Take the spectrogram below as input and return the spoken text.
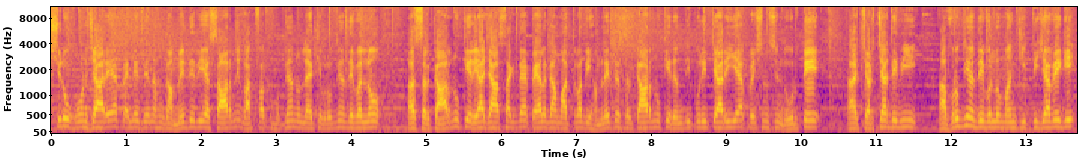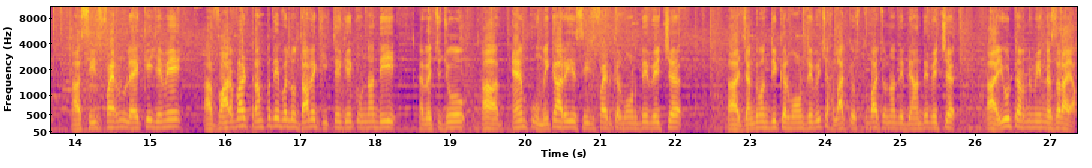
ਸ਼ੁਰੂ ਹੋਣ ਜਾ ਰਿਹਾ। ਪਹਿਲੇ ਦਿਨ ਹੰਗਾਮੇ ਦੇ ਵੀ ਅਸਾਰ ਨੇ। ਵੱਖ-ਵੱਖ ਮੁੱਦਿਆਂ ਨੂੰ ਲੈ ਕੇ ਵਿਰੋਧੀਆਂ ਦੇ ਵੱਲੋਂ ਸਰਕਾਰ ਨੂੰ ਘੇਰਿਆ ਜਾ ਸਕਦਾ ਹੈ। ਪਹਿਲਗਾਮ ਅੱਤਵਾਦੀ ਹਮਲੇ ਤੇ ਸਰਕਾਰ ਨੂੰ ਘੇਰਨ ਦੀ ਪੂਰੀ ਤਿਆਰੀ ਹੈ। ਆਪਰੇਸ਼ਨ ਸਿੰਦੂਰ ਤੇ ਚਰਚਾ ਦੇ ਵੀ ਵਿਰੋਧੀਆਂ ਦੇ ਵੱਲੋਂ ਮੰਗ ਕੀਤੀ ਜਾਵੇਗੀ। ਸੀਜ਼ਫਾਇਰ ਨੂੰ ਲੈ ਕੇ ਜਿਵੇਂ ਵਾਰ-ਵਾਰ ਟਰੰਪ ਦੇ ਵੱਲੋਂ ਦਾਅਵੇ ਕੀਤੇ ਗਏ ਕਿ ਉਹਨਾਂ ਦੀ ਵਿੱਚ ਜੋ ਅਹਿਮ ਭੂਮਿਕਾ ਰਹੀ ਹੈ ਸੀਜ਼ਫਾਇਰ ਕਰਵਾਉਣ ਦੇ ਵਿੱਚ ਜੰਗਬੰਦੀ ਕਰਵਾਉਣ ਦੇ ਵਿੱਚ, ਹਾਲਾਂਕਿ ਉਸ ਤੋਂ ਬਾਅਦ ਉਹਨਾਂ ਦੇ ਬਿਆਨ ਦੇ ਵਿੱਚ ਯੂ ਟਰਨ ਵੀ ਨਜ਼ਰ ਆਇਆ।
